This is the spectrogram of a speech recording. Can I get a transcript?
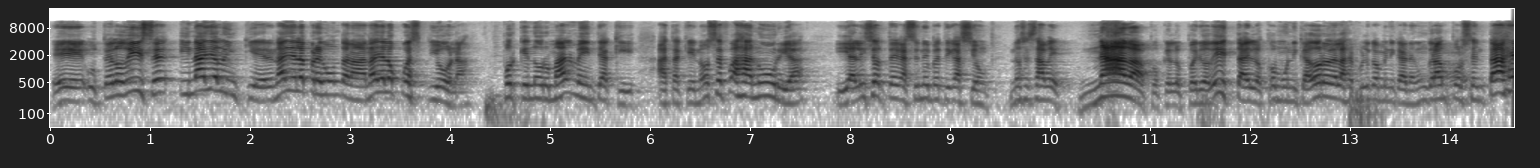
Eh, usted lo dice y nadie lo inquiere, nadie le pregunta nada, nadie lo cuestiona, porque normalmente aquí, hasta que no se faja Nuria y Alicia Ortega hace una investigación, no se sabe nada, porque los periodistas y los comunicadores de la República Dominicana en un gran porcentaje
